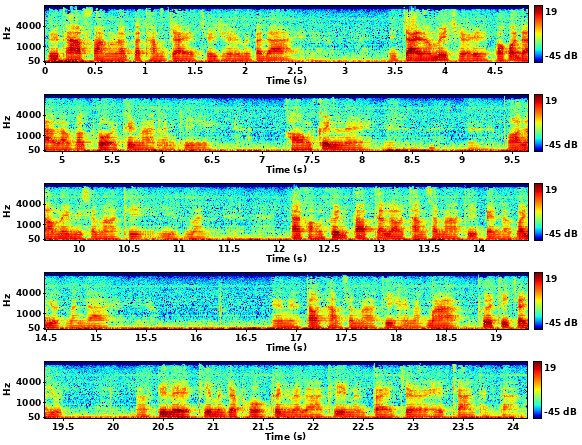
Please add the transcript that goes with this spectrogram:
หรือถ้าฟังแล้วก็ทำใจเฉยๆมันก็ได้ ใจเราไม่เฉย พอเขาด่าเราก็โกรธขึ้นมาทันทีของขึ้นเลย เพราะเราไม่มีสมาธิหยุดมัน ถ้าของขึ้นปั๊บถ้าเราทำสมาธิเป็นเราก็หยุดมันได้นั้นต้องทำสมาธิให้มาก ๆ เพื่อที่จะหยุด กิเลสที่มันจะโผล่ขึ้นเวลาที่มันไปเจอเหตุการณ์ต่างๆ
